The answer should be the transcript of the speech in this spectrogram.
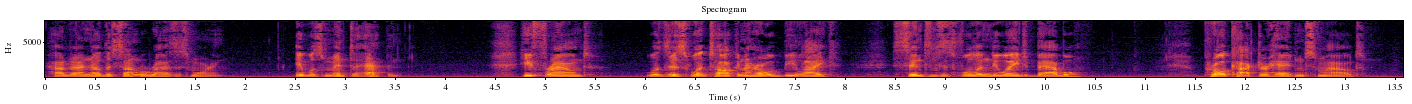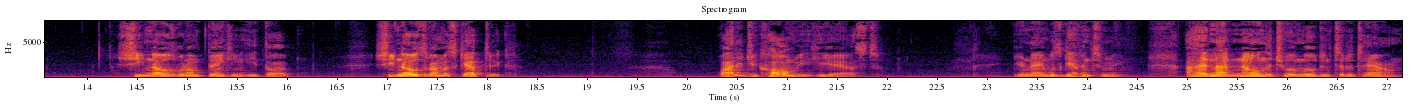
How did I know the sun would rise this morning? It was meant to happen. He frowned. Was this what talking to her would be like? Sentences full of New Age babble? Pearl cocked her head and smiled. She knows what I'm thinking, he thought. She knows that I'm a skeptic. Why did you call me? he asked. Your name was given to me. I had not known that you had moved into the town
